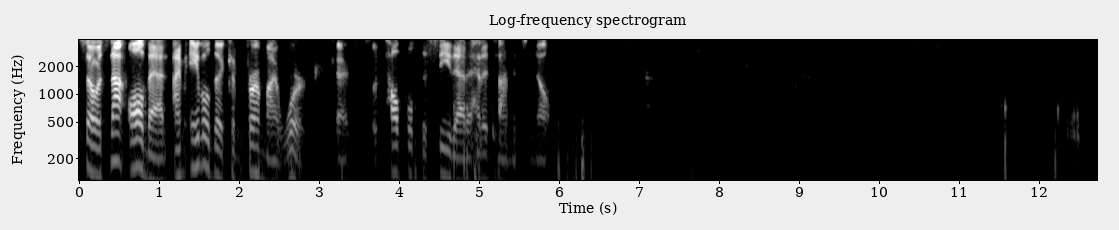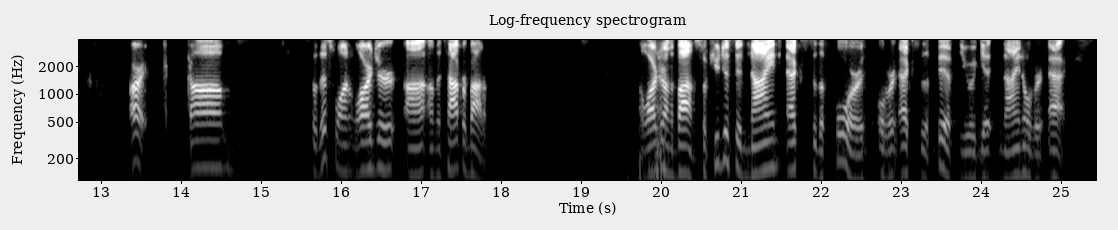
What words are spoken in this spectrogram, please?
So it's not all bad. I'm able to confirm my work. Okay, so it's helpful to see that ahead of time and to know. All right. Um, so this one, larger uh, on the top or bottom? larger on the bottom. So if you just did 9x to the fourth over x to the fifth, you would get 9 over x.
